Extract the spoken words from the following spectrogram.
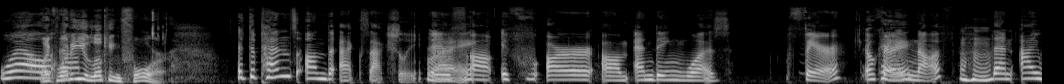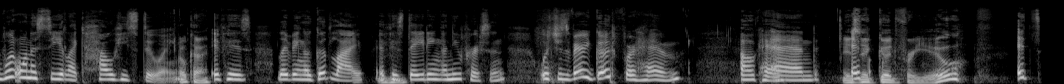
well, Like, what uh, are you looking for? It depends on the X, actually. Right. If uh, if our um, ending was fair, Okay. fair enough, then I would want to see like how he's doing. Okay. If he's living a good life, if he's dating a new person, which is very good for him, Okay. and Is if it good for you? it's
